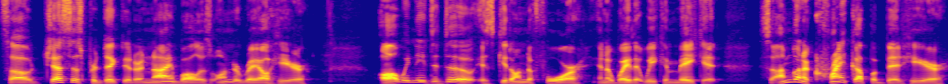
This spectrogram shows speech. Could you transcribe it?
So just as predicted, our nine ball is on the rail here. All we need to do is get on the four in a way that we can make it. So I'm going to crank up a bit here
